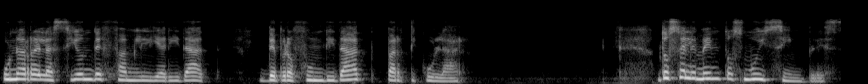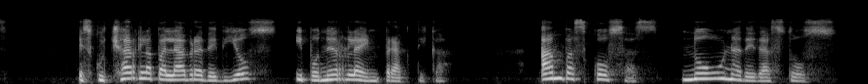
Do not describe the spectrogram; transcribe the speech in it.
una relación de familiaridad, de profundidad particular. Dos elementos muy simples escuchar la palabra de Dios y ponerla en práctica. Ambas cosas, no una de las dos.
